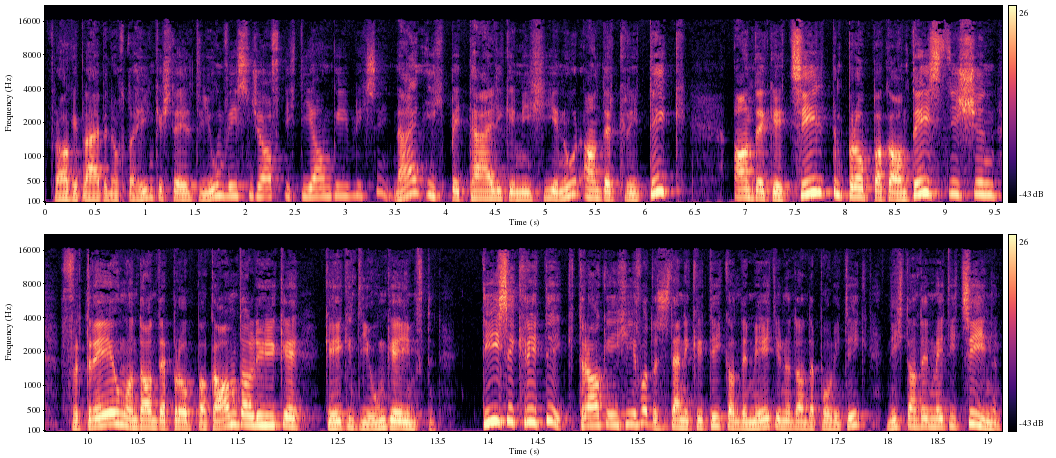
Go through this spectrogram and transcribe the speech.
Frage bleibe noch dahingestellt, wie unwissenschaftlich die angeblich sind. Nein, ich beteilige mich hier nur an der Kritik an der gezielten propagandistischen Verdrehung und an der Propagandalüge gegen die Ungeimpften. Diese Kritik trage ich hier vor. Das ist eine Kritik an den Medien und an der Politik, nicht an den Medizinern.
